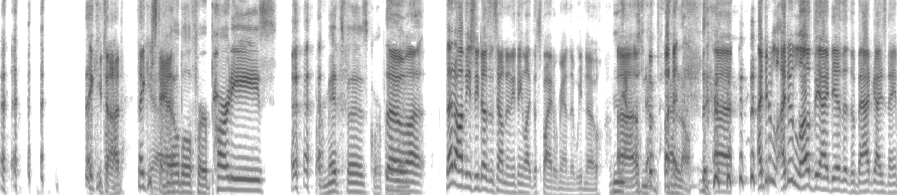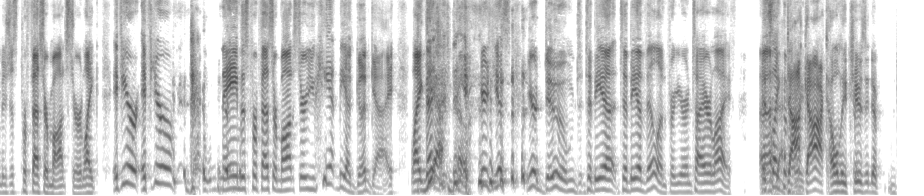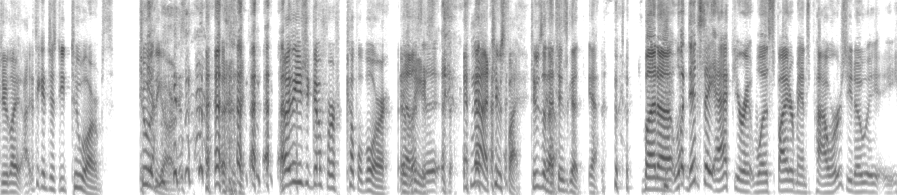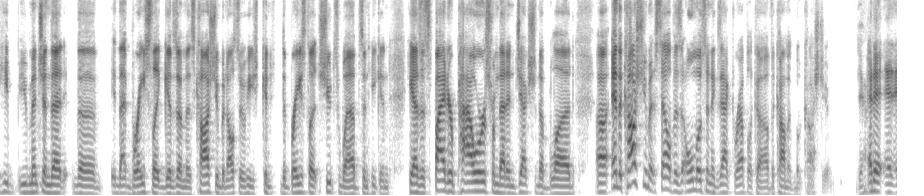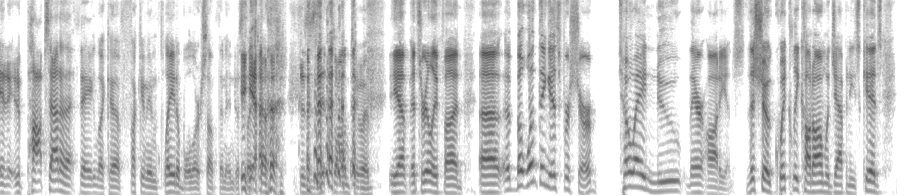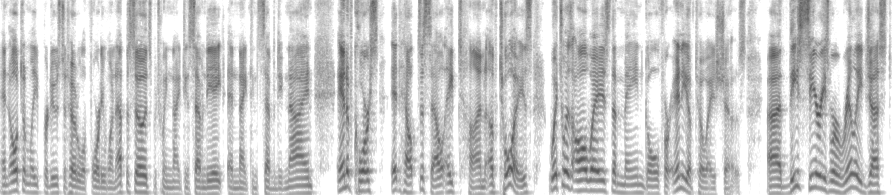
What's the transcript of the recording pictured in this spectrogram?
Thank you, Todd. Thank you, Yeah. Stan. Available for parties, bar mitzvahs, corporate. So events. uh, that obviously doesn't sound anything like the Spider-Man that we know. no, uh, no, not at all. uh, I do I do love the idea that the bad guy's name is just Professor Monster. Like if your if your name is Professor Monster, you can't be a good guy. Like that Yeah, no. you're just you're doomed to be a to be a villain for your entire life. It's like Doc Ock only choosing to do like I think I just need two arms. Two of the arms. I think you should go for a couple more at Yeah, that's least. it. nah, two's fine. Two's Yeah, enough. two's good. Yeah, but uh, what did stay accurate was Spider-Man's powers. You know, he you mentioned that the that bracelet gives him his costume, but also he can the bracelet shoots webs, and he can he has his spider powers from that injection of blood. Uh, and the costume itself is almost an exact replica of the comic book costume. And it, it it pops out of that thing like a fucking inflatable or something and just like Yeah. just zips onto him. Yep, it's really fun. Uh, but one thing is for sure, Toei knew their audience. This show quickly caught on with Japanese kids and ultimately produced a total of 41 episodes between 1978 and 1979. And of course, it helped to sell a ton of toys, which was always the main goal for any of Toei's shows. Uh, these series were really just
